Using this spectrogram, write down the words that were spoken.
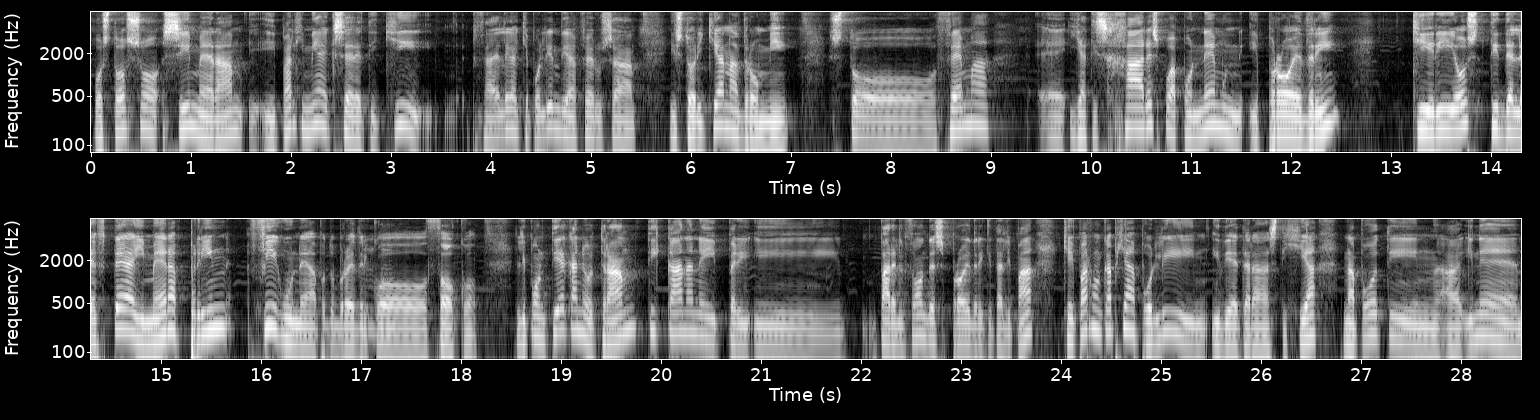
Ωστόσο, σήμερα υπάρχει μια εξαιρετική, θα έλεγα και πολύ ενδιαφέρουσα ιστορική αναδρομή στο θέμα ε, για τις χάρες που απονέμουν οι πρόεδροι κυρίως την τελευταία ημέρα πριν φύγουν από τον προεδρικό θόκο. Λοιπόν, τι έκανε ο Τραμπ, τι κάνανε οι, περι- οι παρελθόντες πρόεδροι κτλ. Και υπάρχουν κάποια πολύ ιδιαίτερα στοιχεία. Να πω ότι α, είναι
